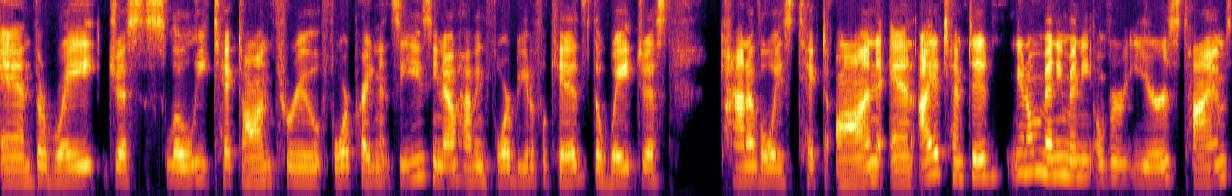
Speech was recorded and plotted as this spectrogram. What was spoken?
and the weight just slowly ticked on through four pregnancies, you know, having four beautiful kids, the weight just kind of always ticked on and I attempted, you know, many many over years times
